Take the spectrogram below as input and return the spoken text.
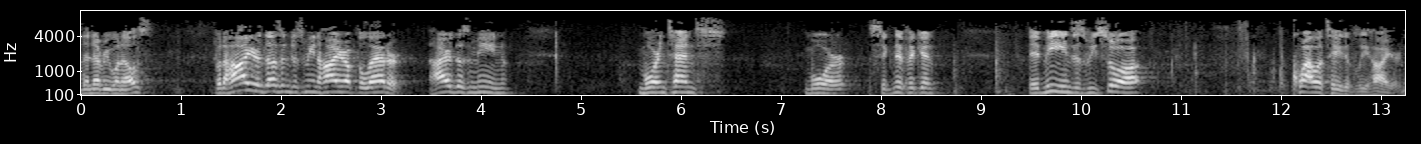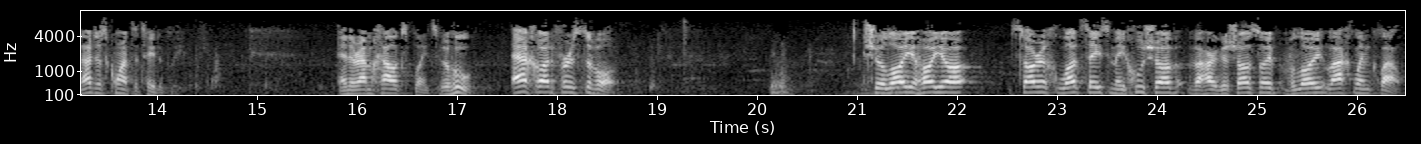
than everyone else. But higher doesn't just mean higher up the ladder. Higher doesn't mean more intense, more significant. It means, as we saw, qualitatively higher, not just quantitatively. And the Ramchal explains, who? Echad, first of all. Shaloi hoya tzarich latzeis mechushav v'hargashasoif v'loi lachlem klal.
